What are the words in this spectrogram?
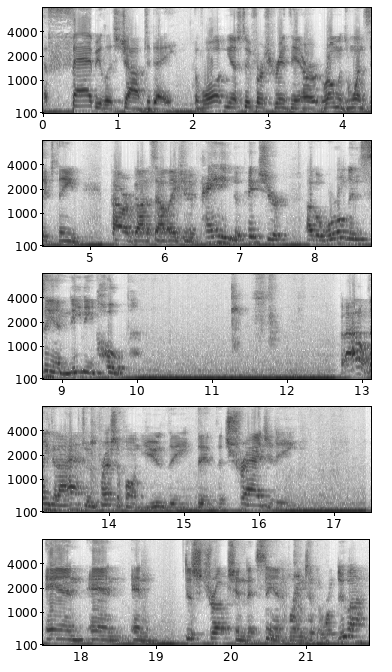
a, fabulous job today of walking us through 1 Corinthians or Romans 1.16, the power of God of salvation, and painting the picture of a world in sin needing hope. But I don't think that I have to impress upon you the, the, the tragedy and and and destruction that sin brings in the world. Do I?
